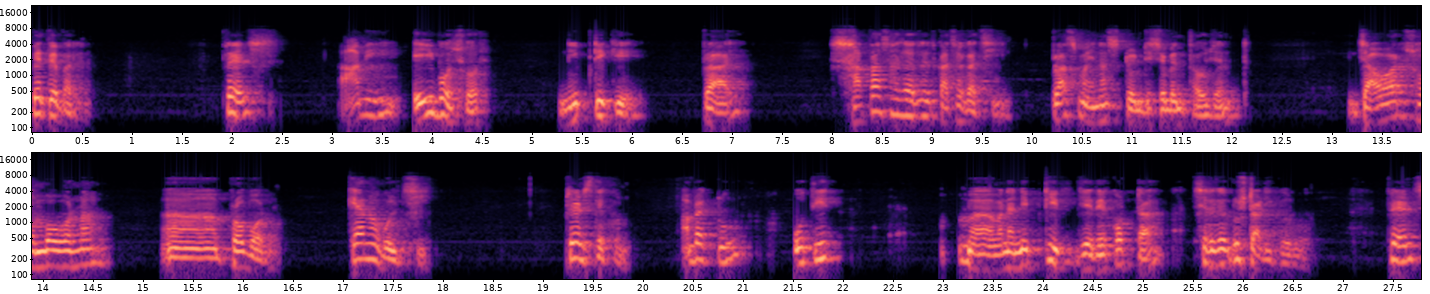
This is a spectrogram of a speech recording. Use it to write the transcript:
পেতে পারেন। ফ্রেন্ডস, আমি এই বছর নিফটিকে প্রায় সাতাশ হাজারের কাছাকাছি plus minus twenty seven thousand যাওয়ার সম্ভাবনা প্রবল। কেন বলছি? ফ্রেন্ডস, দেখুন, আমরা একটু অতীত মানে নিফটির যে রেকর্ডটা, সেটাকে একটু স্টাডি করব। ফ্রেন্ডস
